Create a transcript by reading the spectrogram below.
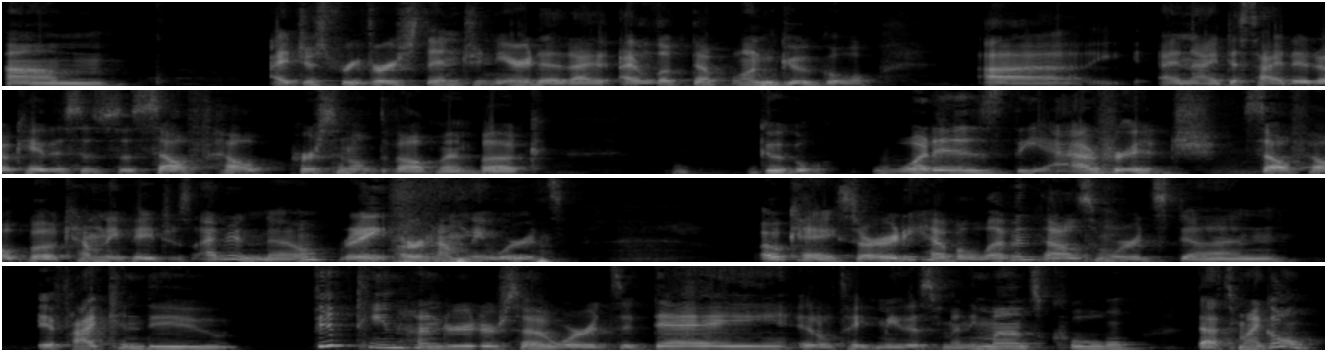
um, I just reversed engineered it. I, I looked up on Google uh, and I decided, okay, this is a self help personal development book Google, what is the average self help book? How many pages? I didn't know, right? Or how many words? Okay, so I already have 11,000 words done. If I can do 1,500 or so words a day, it'll take me this many months. Cool. That's my goal.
